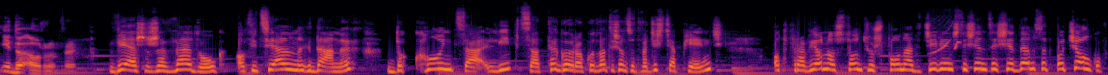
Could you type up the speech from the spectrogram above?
i do Europy. Wiesz, że według oficjalnych danych do końca lipca tego roku 2025 odprawiono stąd już ponad 9700 pociągów.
